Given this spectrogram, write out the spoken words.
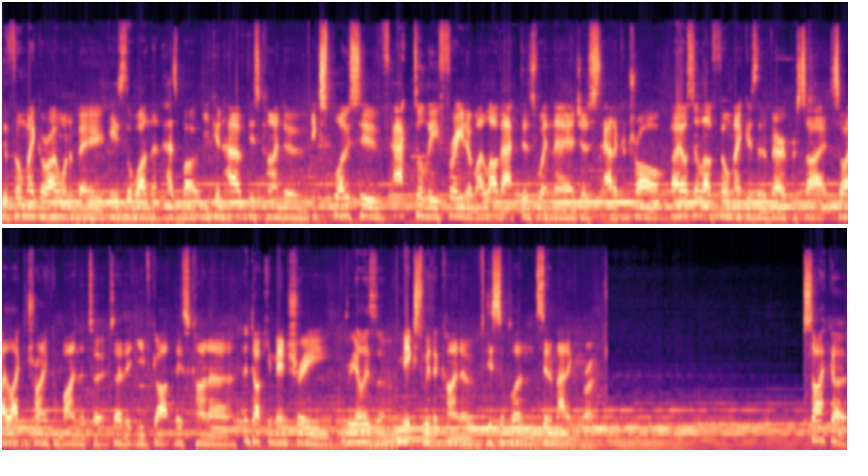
the filmmaker I want to be is the one that has both. You can have this kind of explosive, actorly freedom. I love actors when they're just out of control. I also love filmmakers that are very So I like to try and combine the two so that you've got this kind of documentary realism mixed with a kind of disciplined cinematic approach. Psycho.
